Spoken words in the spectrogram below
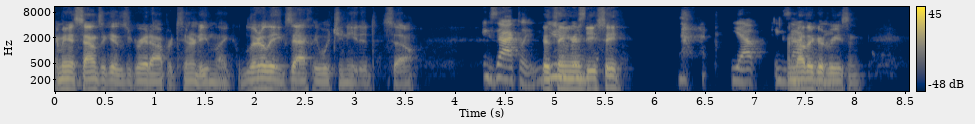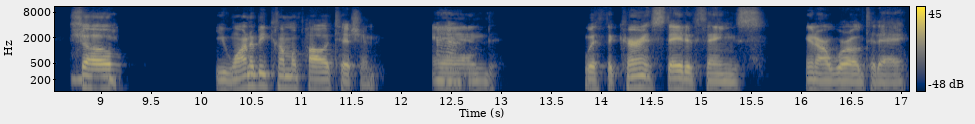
I mean, it sounds like it was a great opportunity and like literally exactly what you needed. So, exactly. Good thing you're in DC. yep. Exactly. Another good reason. So, you want to become a politician, uh-huh. and with the current state of things in our world today,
